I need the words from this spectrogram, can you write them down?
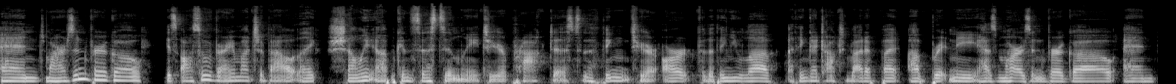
And Mars and Virgo is also very much about like showing up consistently to your practice, to the thing, to your art, for the thing you love. I think I talked about it, but uh, Britney has Mars and Virgo and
